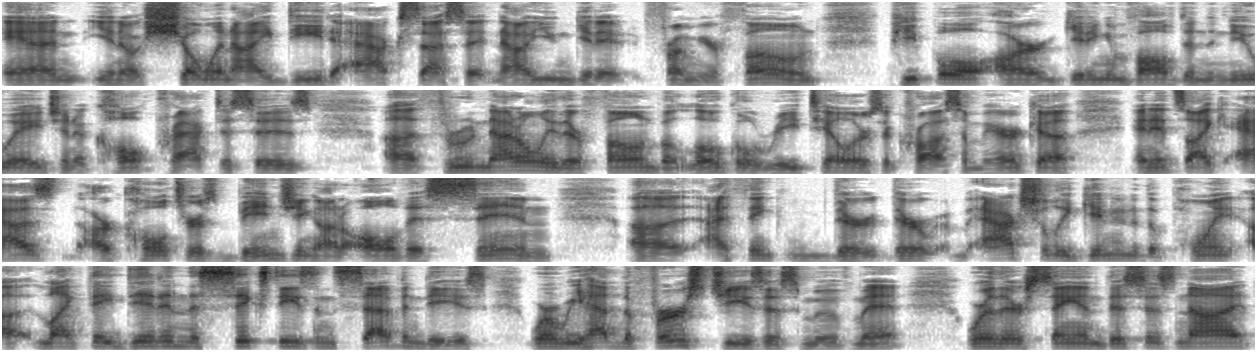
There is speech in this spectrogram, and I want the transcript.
and you know show an ID to access it. Now you can get it from your phone. People are getting involved in the new age and occult practices uh, through not only their phone but local retailers across America. And it's like as our culture is binging on all this sin, uh, I think they're they're actually getting to the point uh, like they did in the 60s and 70s, where we had the first Jesus movement, where they're saying this is not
